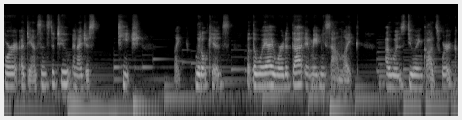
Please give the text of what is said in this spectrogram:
for a dance institute and I just teach like little kids. But the way I worded that, it made me sound like I was doing God's work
